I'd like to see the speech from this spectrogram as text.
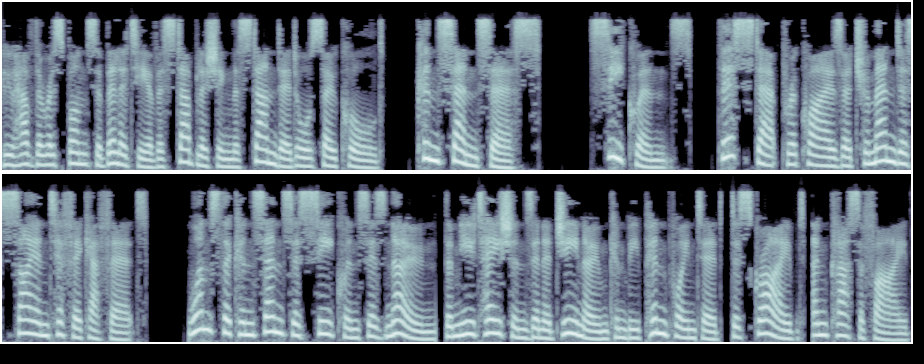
who have the responsibility of establishing the standard or so-called consensus sequence. This step requires a tremendous scientific effort. Once the consensus sequence is known, the mutations in a genome can be pinpointed, described, and classified.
